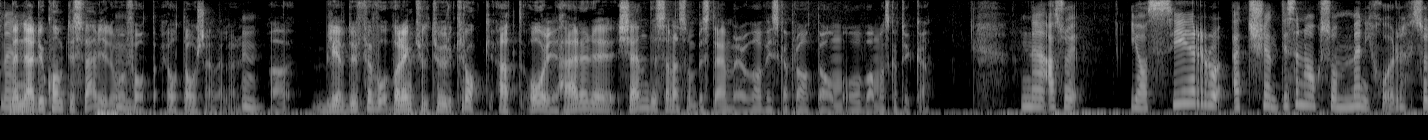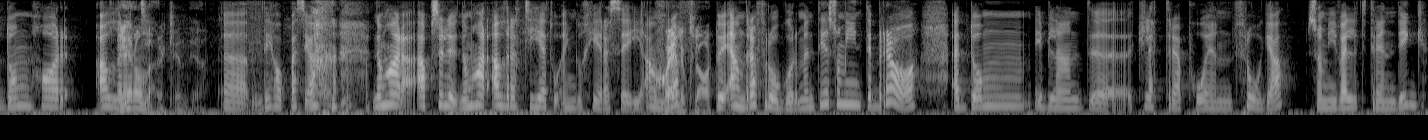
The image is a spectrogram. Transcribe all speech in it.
Men när du kom till Sverige då för åtta, åtta år sedan eller? Mm. Ja, blev du förvå- var det en kulturkrock? Att oj, här är det kändisarna som bestämmer vad vi ska prata om och vad man ska tycka? Nej, alltså jag ser att kändisarna är också människor. Så de har all Är de verkligen det? Eh, det hoppas jag. De har absolut, de har all rättighet att engagera sig i andra, Självklart. i andra frågor. Men det som är inte bra är att de ibland uh, klättrar på en fråga som är väldigt trendig.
